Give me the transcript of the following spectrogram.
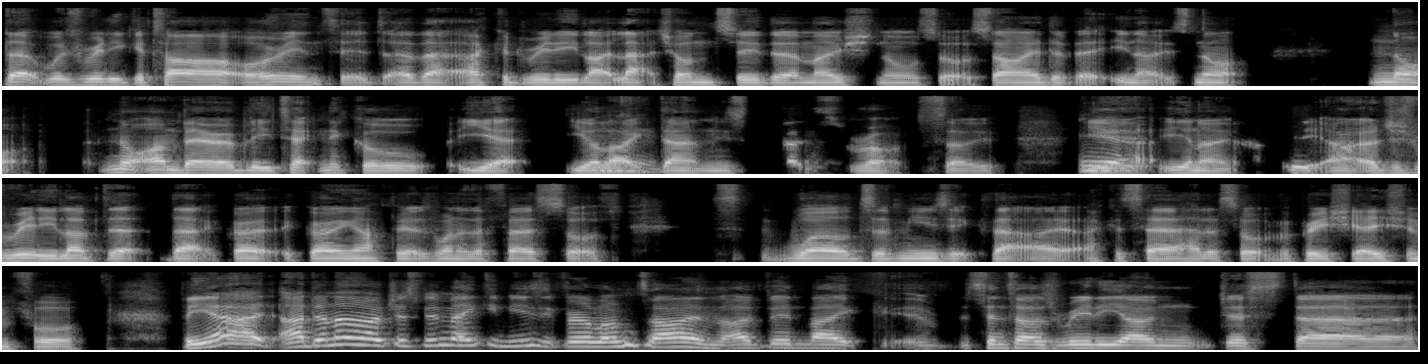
that was really guitar oriented uh, that I could really like latch onto the emotional sort of side of it. You know, it's not not not unbearably technical yet. You're like, Mhm. damn, this that's rock. So you Yeah. you know, I I just really loved that that grow, growing up. It was one of the first sort of worlds of music that I, I could say I had a sort of appreciation for. But yeah, I, I don't know. I've just been making music for a long time. I've been like since I was really young, just uh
